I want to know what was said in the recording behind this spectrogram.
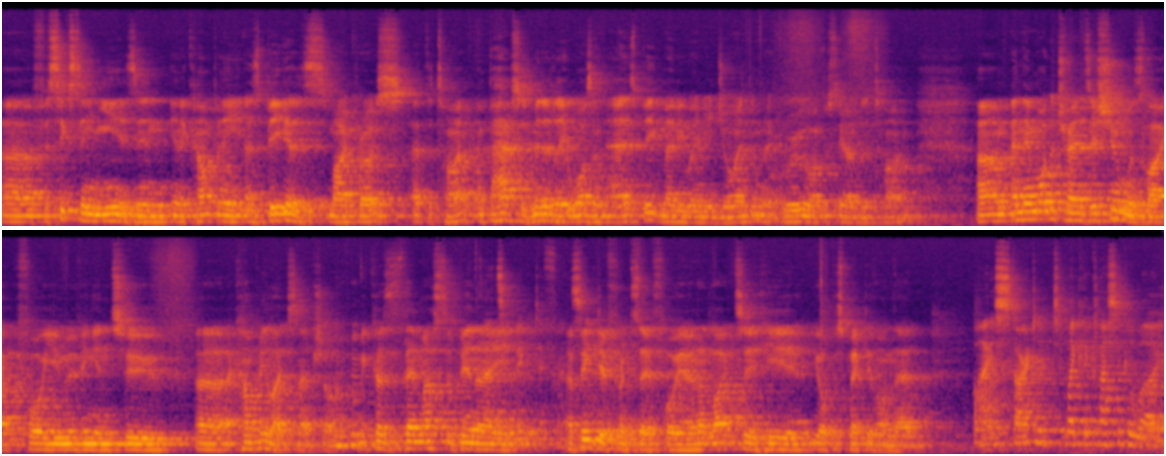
uh, for 16 years in, in a company as big as Micros at the time, and perhaps admittedly it wasn't as big maybe when you joined them, it grew obviously over the time. Um, and then what the transition was like for you moving into uh, a company like Snapshot, mm-hmm. because there must have been a, a, big difference. a big difference there for you, and I'd like to hear your perspective on that. I started like the classical way,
